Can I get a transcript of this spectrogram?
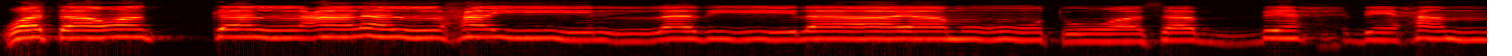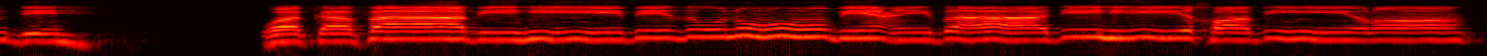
وتوكل على الحي الذي لا يموت وسبح بحمده. وكفى به بذنوب عباده خبيرا.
